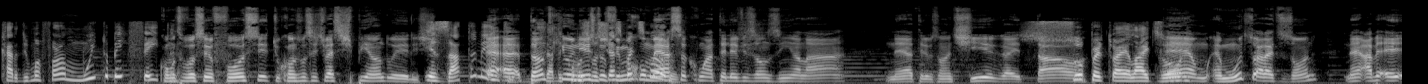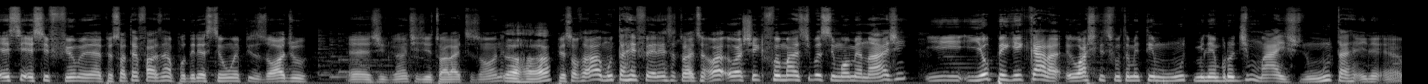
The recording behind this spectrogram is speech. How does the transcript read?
cara, de uma forma muito bem feita. Como se você fosse, como se você estivesse espiando eles. Exatamente. É, é, tanto sabe? que o início do filme começa com a televisãozinha lá né? A televisão antiga e tal. Super Twilight Zone. É, é muito Twilight Zone. Né? Esse, esse filme, né, a pessoa até fala assim, ah, poderia ser um episódio é, gigante de Twilight Zone. Uhum. O pessoal fala, ah, muita referência a Twilight Zone. Eu achei que foi mais, tipo assim, uma homenagem. E, e eu peguei, cara, eu acho que esse filme também tem muito, me lembrou demais. Muita. Ele, é, é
